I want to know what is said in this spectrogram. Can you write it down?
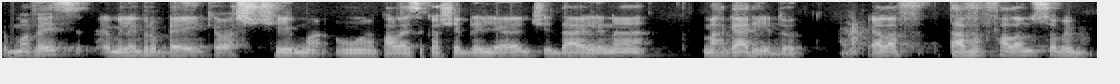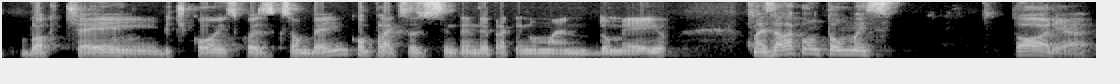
uma vez eu me lembro bem que eu assisti uma, uma palestra que eu achei brilhante da Helena Margarido. Ela estava falando sobre blockchain, bitcoins, coisas que são bem complexas de se entender para quem não é do meio, mas ela contou uma história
